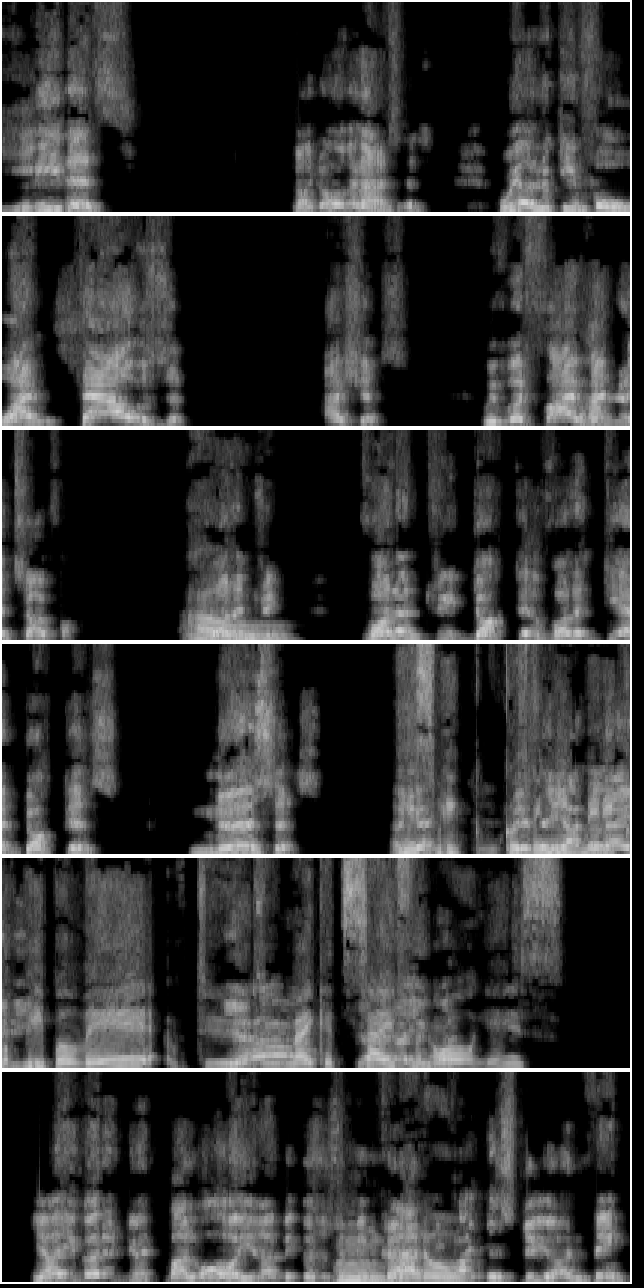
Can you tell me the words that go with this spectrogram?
leaders, not organizers. We are looking for 1,000 ushers. We've got 500 so far. oh. voluntary. Voluntary doctor, volunteer doctors, nurses. Okay? Yes, we because There's we need medical lady- people there to Yeah. to make it safe yeah, and got- all. Yes. Yeah, you got to do it by law, you know, because it's a Mm, big crowd. You can't just do your own thing.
